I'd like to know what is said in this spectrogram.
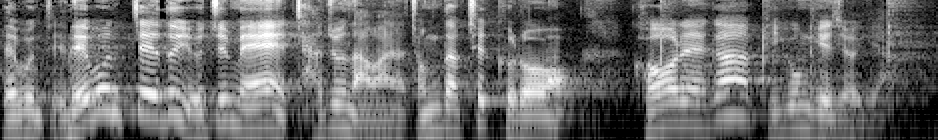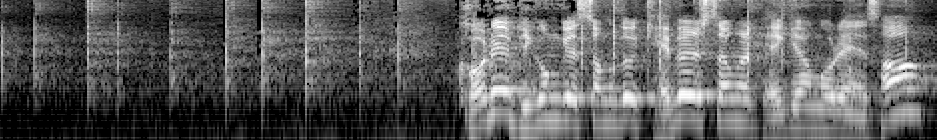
네 번째. 네 번째도 요즘에 자주 나와요. 정답 체크로. 거래가 비공개적이야. 거래 비공개성도 개별성을 배경으로 해서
